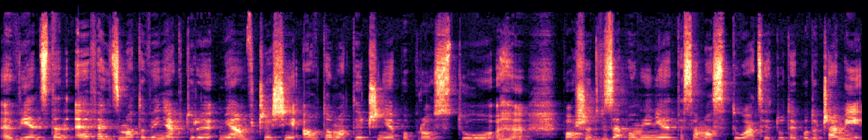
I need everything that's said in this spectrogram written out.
e, więc ten efekt zmatowienia, który miałam wcześniej, automatycznie po prostu poszedł w zapomnienie. Ta sama sytuacja tutaj pod oczami.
